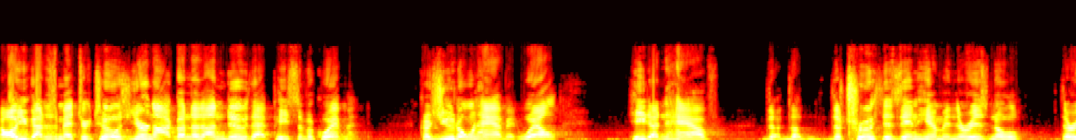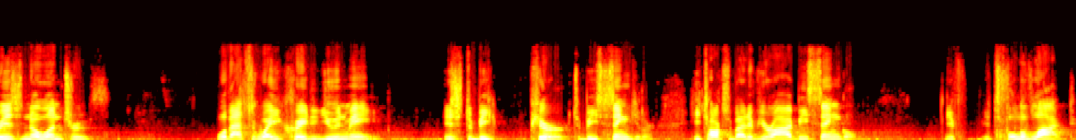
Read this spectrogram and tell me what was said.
all you got is metric tools, you're not going to undo that piece of equipment because you don't have it. Well, he doesn't have the, the, the truth is in him and there is no there is no untruth. Well, that's the way he created you and me, is to be pure, to be singular. He talks about if your eye be single, if it's full of light.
